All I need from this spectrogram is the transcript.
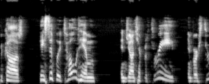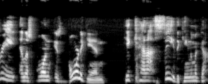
because he simply told him in John chapter 3, in verse 3, unless one is born again, he cannot see the kingdom of God.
